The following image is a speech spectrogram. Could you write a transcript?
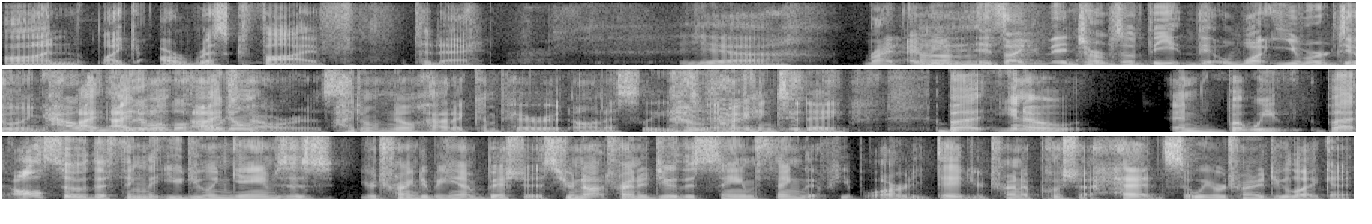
on like a RISC-V today, Yeah. right? I mean, um, it's like in terms of the, the what you were doing, how I, I little don't, the I don't, horsepower is. I don't know how to compare it honestly to Right. anything today. But you know, and but we, but also the thing that you do in games is you're trying to be ambitious. You're not trying to do the same thing that people already did. You're trying to push ahead. So we were trying to do like an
